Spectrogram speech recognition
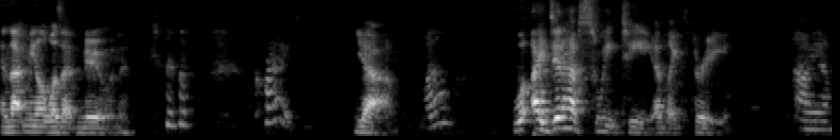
And that meal was at noon. Christ. Yeah. Well. Well, I did have sweet tea at like three, Oh yeah.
